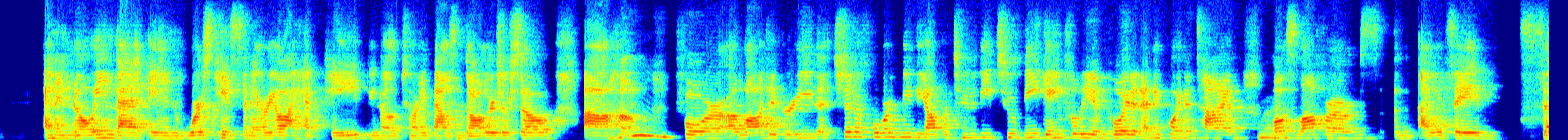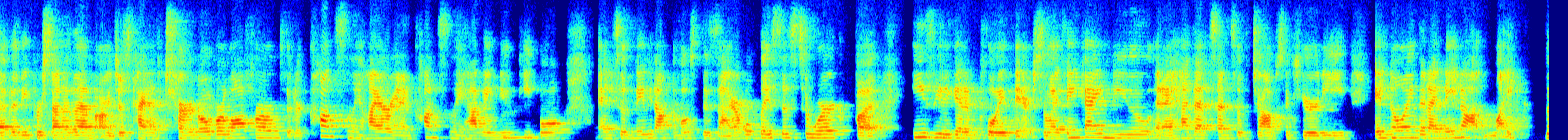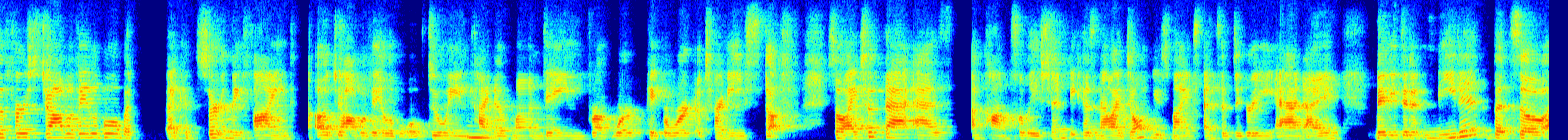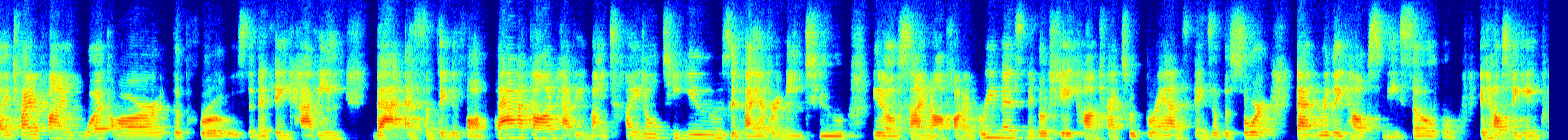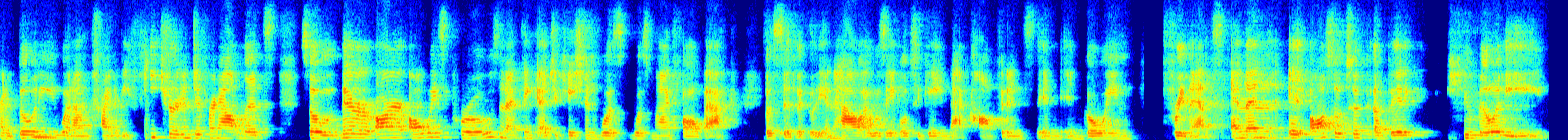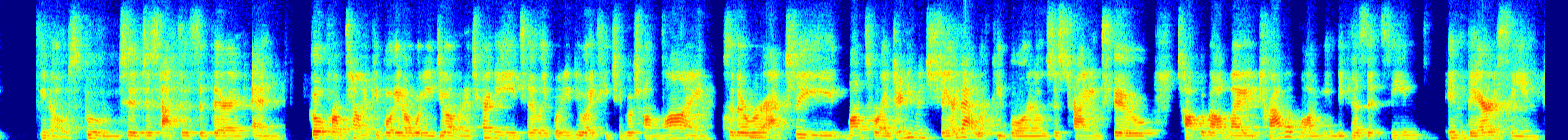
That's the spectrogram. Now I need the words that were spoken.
and in knowing that in worst case scenario, I had paid, you know, $200,000 or so um, mm. for a law degree that should afford me the opportunity to be gainfully employed at any point in time. Right. Most law firms, I would say 70% of them are just kind of turnover law firms that are constantly hiring and constantly having new mm-hmm. people. And so maybe not the most desirable places to work, but easy to get employed there. So I think I knew and I had that sense of job security in knowing that I may not like the first job available, but I could certainly find a job available doing mm-hmm. kind of mundane front work, paperwork, attorney stuff. So I took that as a consolation because now I don't use my expensive degree and I maybe didn't need it. But so I try to find what are the pros. And I think having that as something to fall back on, having my title to use if I ever need to, you know, sign off on agreements, negotiate contracts with brands, things of the sort, that really helps me. So it helps me gain credibility mm-hmm. when I'm trying to be featured in different outlets. So there are always pros. And I think education was was my fallback specifically and how I was able to gain that confidence in, in going freelance. And then it also took a big humility, you know, spoon to just have to sit there and, and go from telling people, you know, what do you do? I'm an attorney to like, what do you do? I teach English online. So there were actually months where I didn't even share that with people. And I was just trying to talk about my travel blogging because it seemed embarrassing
